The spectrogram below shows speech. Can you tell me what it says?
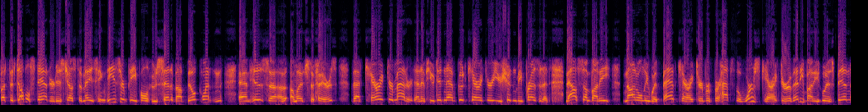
but the double standard is just amazing. These are people who said about Bill Clinton and his uh, alleged affairs that character mattered, and if you didn't have good character, you shouldn't be president. Now somebody not only with bad character, but perhaps the worst character of anybody who has been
